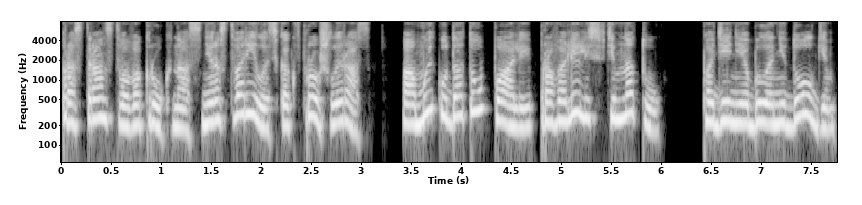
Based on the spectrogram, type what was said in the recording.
Пространство вокруг нас не растворилось, как в прошлый раз, а мы куда-то упали, провалились в темноту. Падение было недолгим,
